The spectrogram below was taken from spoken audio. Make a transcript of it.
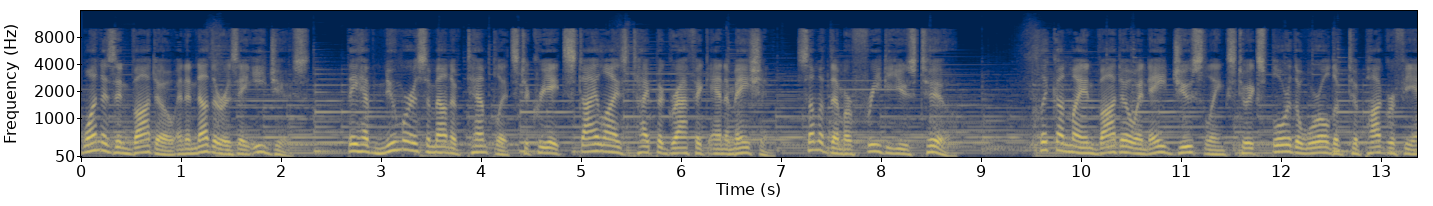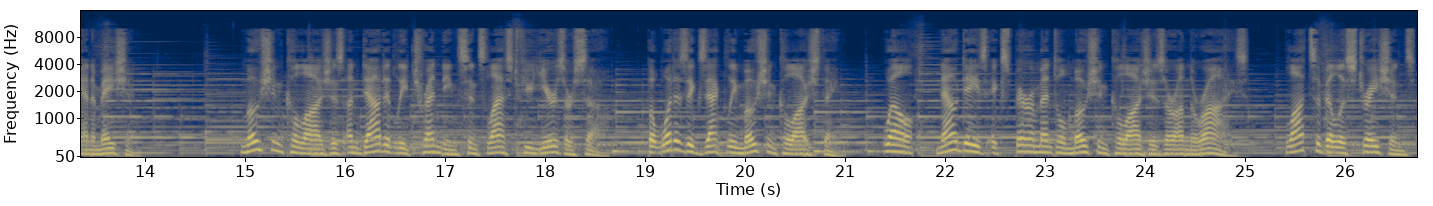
One is Envato and another is AEJuice. They have numerous amount of templates to create stylized typographic animation, some of them are free to use too. Click on my Envato and AEJuice links to explore the world of typography animation. Motion collage is undoubtedly trending since last few years or so. But what is exactly motion collage thing? Well, nowadays experimental motion collages are on the rise. Lots of illustrations,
